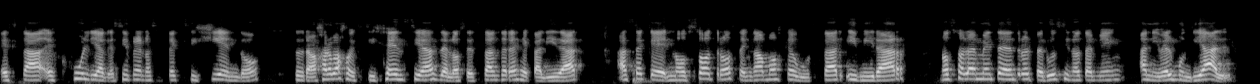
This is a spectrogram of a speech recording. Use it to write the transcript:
Está es Julia, que siempre nos está exigiendo, trabajar bajo exigencias de los estándares de calidad, hace que nosotros tengamos que buscar y mirar no solamente dentro del Perú, sino también a nivel mundial.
